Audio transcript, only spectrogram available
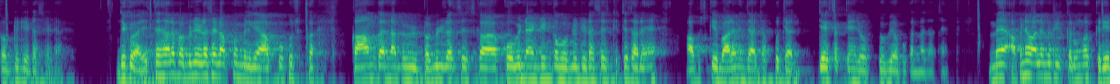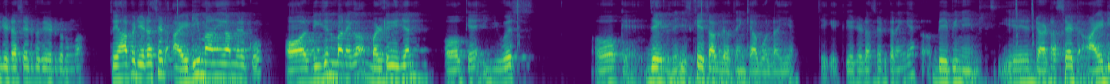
पब्लिक डेटा सेट है। देखो यार, इतने सारे पब्लिक डेटा सेट आपको मिल गया आपको कुछ काम करना पब्लिक डेटा सेट का कोविड नाइनटीन का पब्लिक डेटा सेट कितने सारे हैं, आप उसके बारे में कुछ देख सकते हैं, जो जो भी आपको करना चाहते हैं। मैं अपने वाले में क्लिक करूँगा क्रिएट डेटा सेट पे क्रिएट करूँगा। तो यहाँ पे डेटा सेट आईडी मांगेगा मेरे को, और रीजन बनेगा multi region okay US okay, देख लेते हैं, इसके हिसाब से जाते हैं क्या बोल रहा है ये। ठीक है क्रिएट डेटा सेट करेंगे। बेबी नेम ये डाटा सेट आईडी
